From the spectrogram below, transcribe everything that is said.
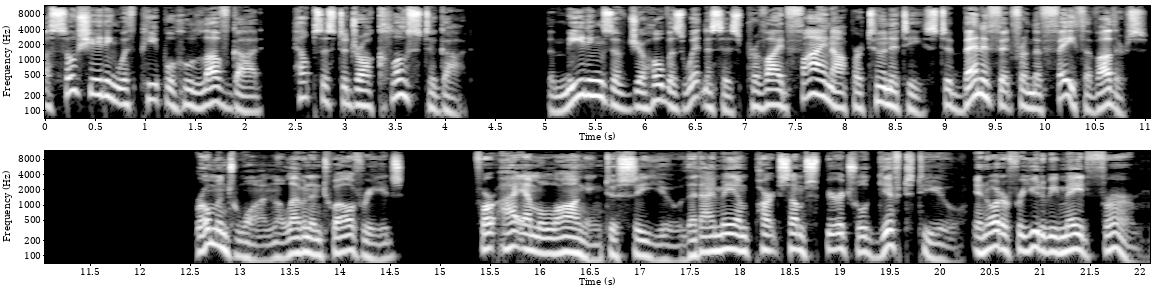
Associating with people who love God helps us to draw close to God. The meetings of Jehovah's Witnesses provide fine opportunities to benefit from the faith of others. Romans 1 11 and 12 reads, For I am longing to see you, that I may impart some spiritual gift to you, in order for you to be made firm,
